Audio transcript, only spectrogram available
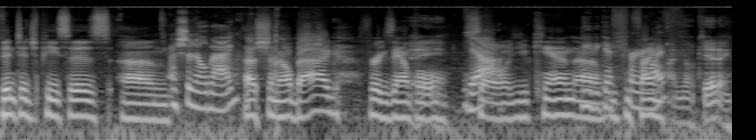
vintage pieces, um, A Chanel bag. a Chanel bag, for example. Hey. Yeah. So you can Need a uh, you can for your find wife? I'm no kidding.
